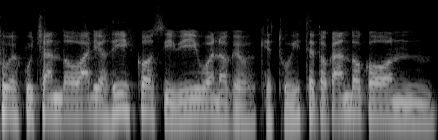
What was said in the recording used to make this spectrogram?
Estuve escuchando varios discos y vi, bueno, que, estuviste tocando con,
